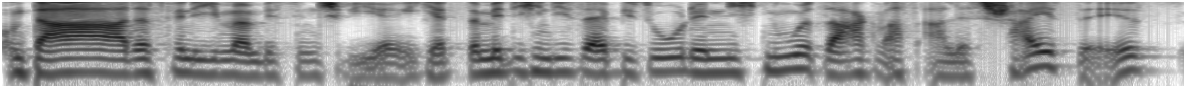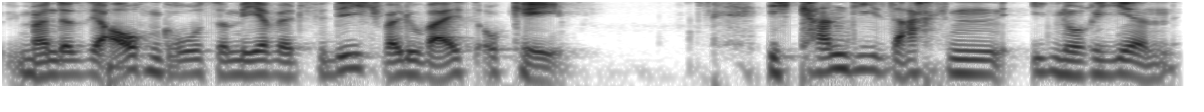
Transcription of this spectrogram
Und da, das finde ich immer ein bisschen schwierig. Jetzt, damit ich in dieser Episode nicht nur sage, was alles scheiße ist, ich meine, das ist ja auch ein großer Mehrwert für dich, weil du weißt, okay, ich kann die Sachen ignorieren.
